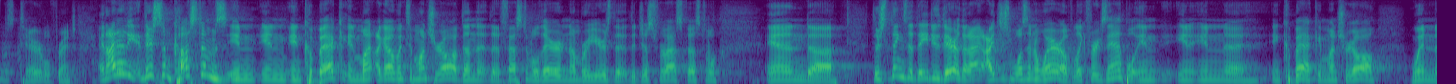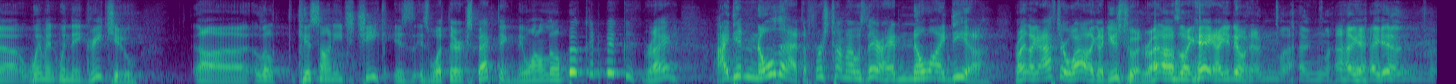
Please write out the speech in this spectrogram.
It's terrible French. And I don't even, there's some customs in, in, in Quebec. In, I went to Montreal. I've done the, the festival there a number of years, the, the Just for Laughs festival. And uh, there's things that they do there that I, I, just wasn't aware of. Like, for example, in, in, in, uh, in Quebec, in Montreal, when uh, women, when they greet you, uh, a little kiss on each cheek is, is what they're expecting. They want a little, right? I didn't know that. The first time I was there, I had no idea, right? Like, after a while, I got used to it, right? I was like, hey, how you doing?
